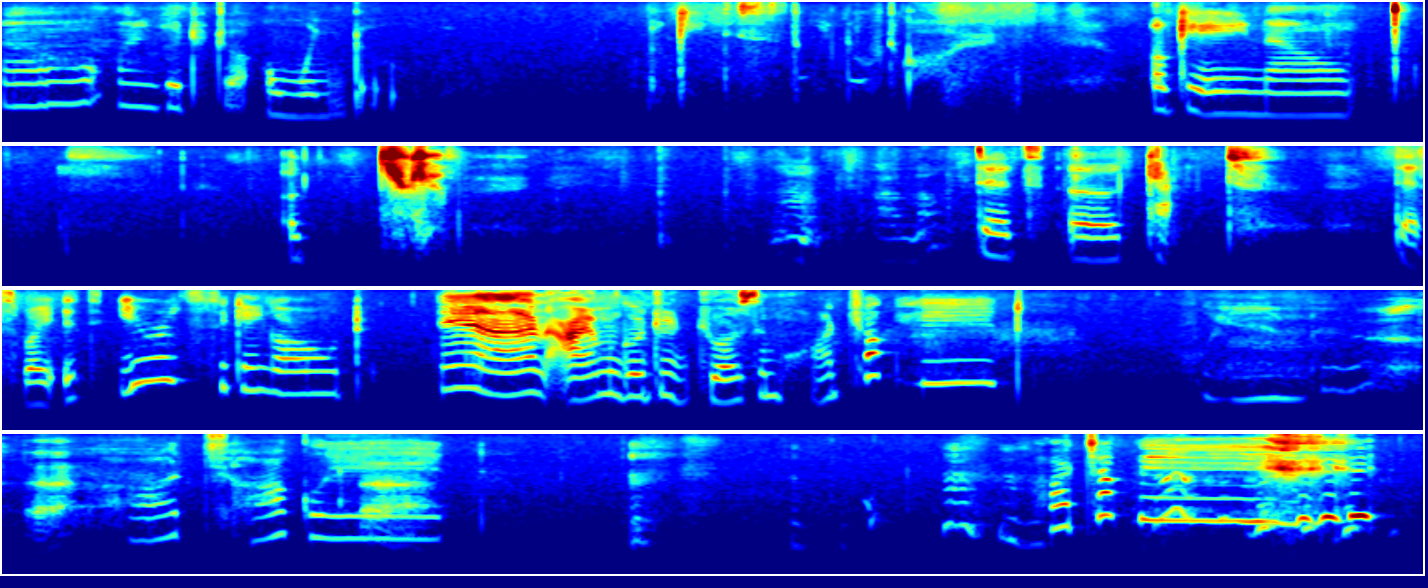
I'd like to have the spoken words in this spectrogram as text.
Now I'm going to draw a window. Okay, this is the window of the car. Okay, now a cucumber. That's a cat. That's why its ears sticking out. And I'm going to draw some hot chocolate. Hot chocolate. Hot chocolate.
